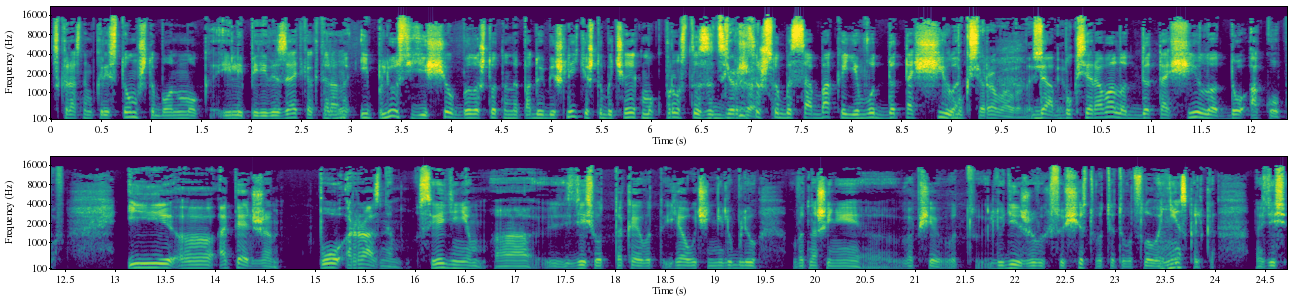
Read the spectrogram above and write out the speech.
с красным крестом, чтобы он мог или перевязать как-то угу. рану, и плюс еще было что-то наподобие шлейки, чтобы человек мог просто зацепиться, Держаться. чтобы собака его дотащила. Буксировала на себе. Да, буксировала, дотащила дотащило до окопов. И, э, опять же, по разным сведениям, э, здесь вот такая вот, я очень не люблю в отношении э, вообще вот людей, живых существ, вот это вот слово «несколько», но здесь,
